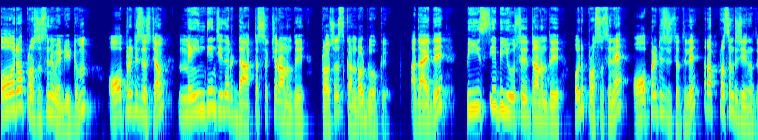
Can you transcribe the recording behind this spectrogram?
ഓരോ പ്രോസസ്സിന് വേണ്ടിയിട്ടും ഓപ്പറേറ്റിംഗ് സിസ്റ്റം മെയിന്റെയിൻ ചെയ്ത ഒരു ഡാറ്റ സ്ട്രക്ചറാണെന്ത് പ്രോസസ് കൺട്രോൾ ബ്ലോക്ക് അതായത് പി സി ബി യൂസ് ചെയ്തിട്ടാണെന്ത്? ഒരു പ്രോസസ്സിനെ ഓപ്പറേറ്റിംഗ് സിസ്റ്റത്തിൽ റെപ്രസെന്റ് ചെയ്യുന്നത്.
